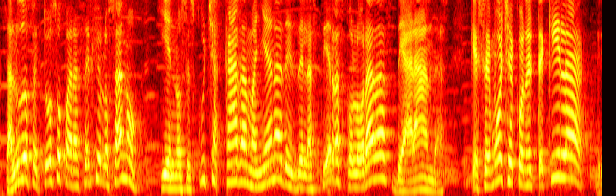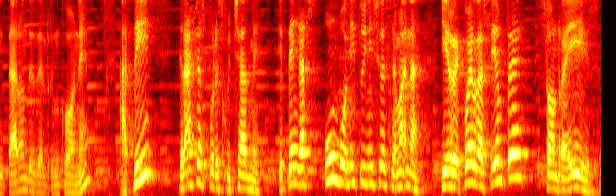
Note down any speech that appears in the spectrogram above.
Saludo afectuoso para Sergio Lozano, quien nos escucha cada mañana desde las tierras coloradas de Arandas. Que se moche con el tequila, gritaron desde el rincón, ¿eh? A ti, gracias por escucharme. Que tengas un bonito inicio de semana y recuerda siempre sonreír.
